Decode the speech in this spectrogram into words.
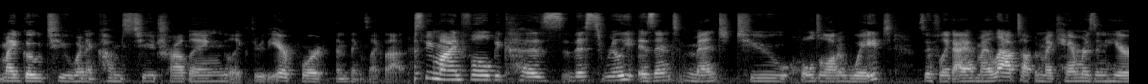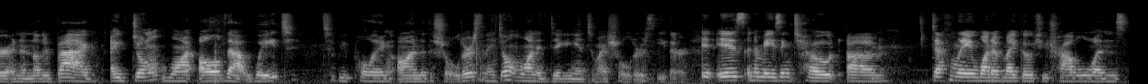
my go-to when it comes to traveling like through the airport and things like that. Just be mindful because this really isn't meant to hold a lot of weight. So if like I have my laptop and my cameras in here and another bag, I don't want all of that weight to be pulling on the shoulders and I don't want it digging into my shoulders either. It is an amazing tote. Um, definitely one of my go-to travel ones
